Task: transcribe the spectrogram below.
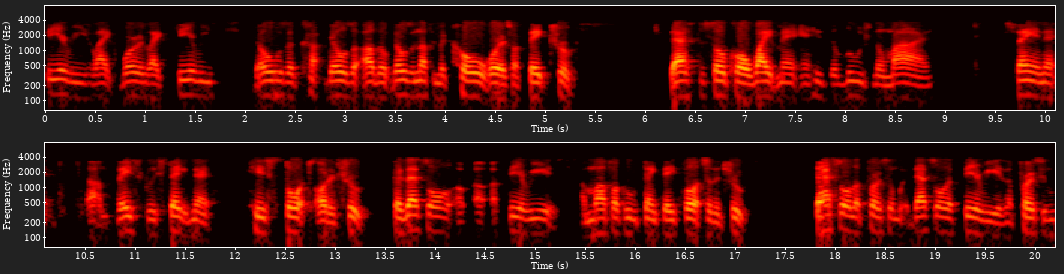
theories, like words like theories, those are those are other those are nothing but cold words for fake truth. That's the so-called white man in his delusional mind saying that, um, basically stating that his thoughts are the truth. Because that's all a, a, theory is. A motherfucker who think they thoughts are the truth. That's all a person. That's all a theory is. A person who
